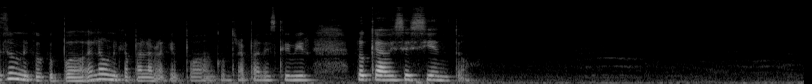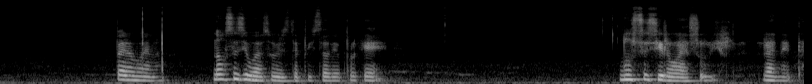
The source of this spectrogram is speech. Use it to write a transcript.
Es lo único que puedo, es la única palabra que puedo encontrar para describir lo que a veces siento. Pero bueno, no sé si voy a subir este episodio porque no sé si lo voy a subir, la neta.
